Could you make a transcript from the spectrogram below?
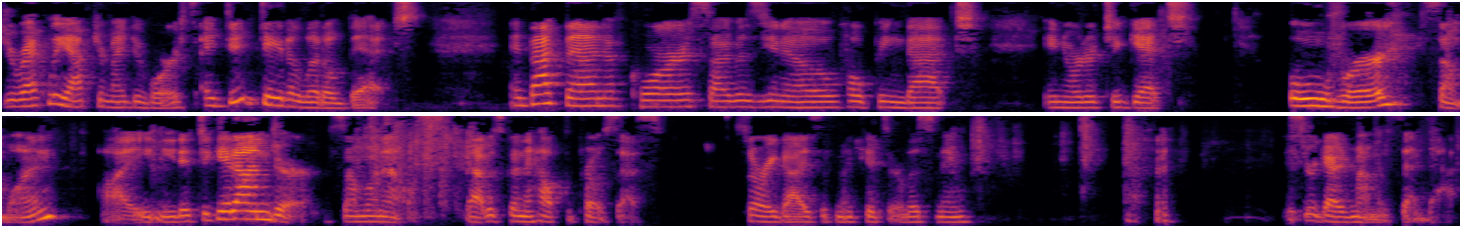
directly after my divorce, I did date a little bit. And back then, of course, I was, you know, hoping that in order to get over someone, I needed to get under someone else. That was going to help the process. Sorry, guys, if my kids are listening. Disregard mama said that.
